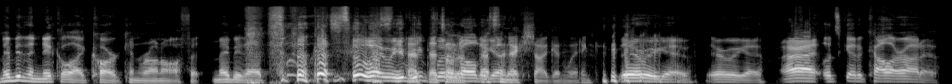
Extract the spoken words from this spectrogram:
maybe the Nikola car can run off it. Maybe that's that's the way that's, we, that, we put all it the, all together. that's the next shotgun wedding. there we go. There we go. All right, let's go to Colorado.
